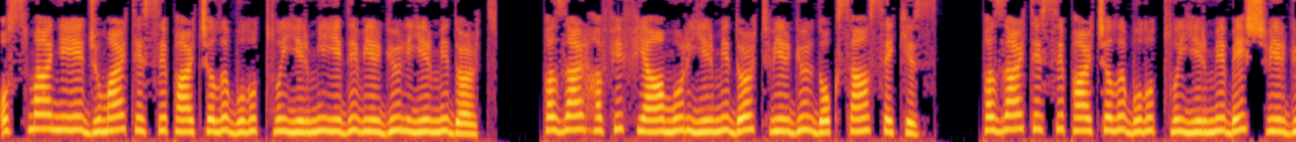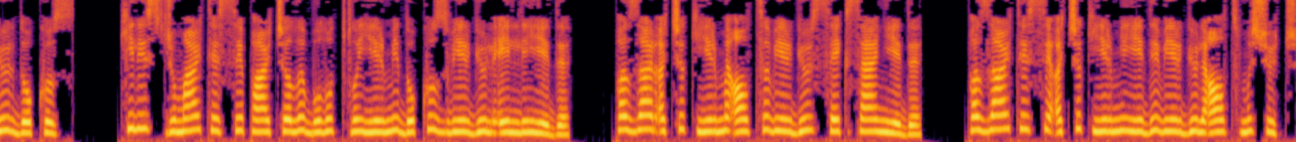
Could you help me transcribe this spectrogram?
Osmaniye Cumartesi parçalı bulutlu 27,24. Pazar hafif yağmur 24,98. Pazartesi parçalı bulutlu 25,9. Kilis Cumartesi parçalı bulutlu 29,57. Pazar açık 26,87. Pazartesi açık 27,63.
